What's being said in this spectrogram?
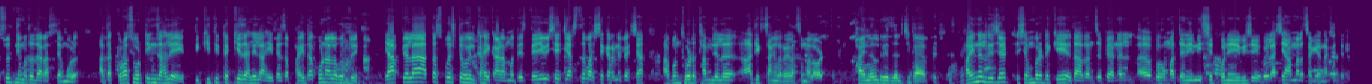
सुज्ञ मतदार असल्यामुळं आता क्रॉस वोटिंग झाले ते किती टक्के झालेला आहे त्याचा फायदा कोणाला होतोय हे आपल्याला आता स्पष्ट होईल काही काळामध्ये. त्याच्याविषयी जास्त भाष्य करण्यापेक्षा आपण थोडं थांबलेलं अधिक चांगलं राहील असं मला वाटतं. फायनल रिझल्टची काय अपेक्षा? फायनल रिझल्ट शंभर टक्के दादांचं पॅनल बहुमताने निश्चितपणे विजय होईल अशी आम्हाला सगळ्यांना खात्री.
